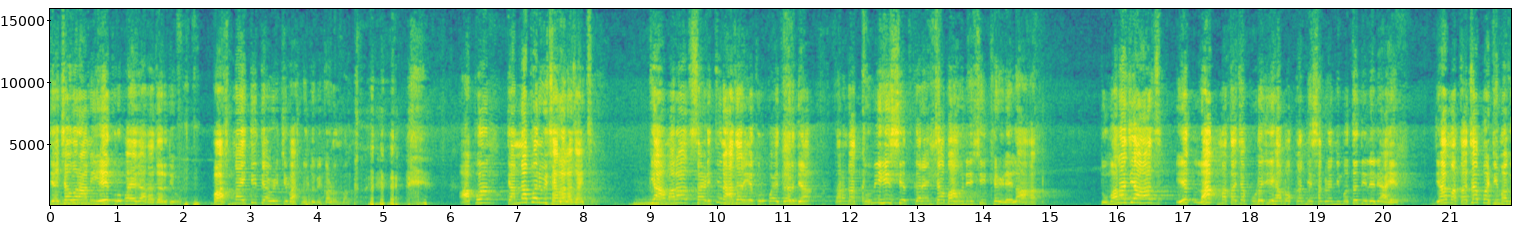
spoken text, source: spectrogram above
त्याच्यावर आम्ही एक रुपया जादा दर देऊ. भाषणं आहे ती त्यावेळीची भाषणं तुम्ही काढून बघा. आपण त्यांना पण विचारायला जायचं की आम्हाला साडेतीन हजार एक रुपये दर द्या कारण का तुम्हीही शेतकऱ्यांच्या भावनेशी खेळलेला आहात. तुम्हाला जे आज एक लाख मताच्या पुढे जे ह्या लोकांनी सगळ्यांनी मतं दिलेली आहेत त्या मताच्या पाठीमाग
